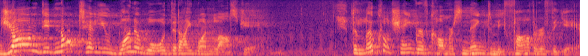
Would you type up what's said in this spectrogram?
John did not tell you one award that I won last year. The local Chamber of Commerce named me Father of the Year.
